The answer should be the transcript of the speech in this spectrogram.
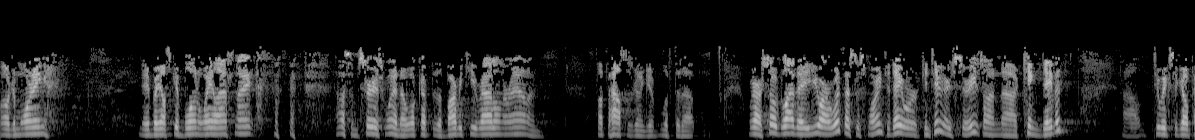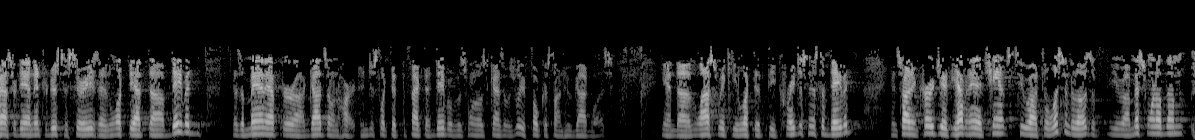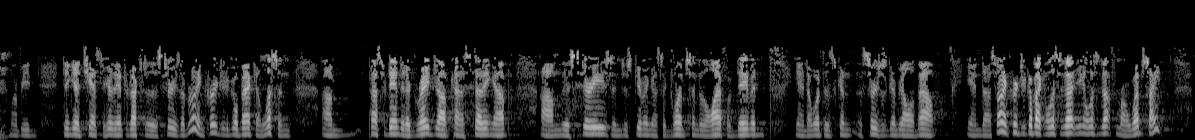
Well, good morning. Anybody else get blown away last night? that was some serious wind. I woke up to the barbecue rattling around and thought the house was going to get lifted up. We are so glad that you are with us this morning. Today we're continuing a series on uh, King David. Uh, two weeks ago, Pastor Dan introduced the series and looked at uh, David as a man after uh, God's own heart, and just looked at the fact that David was one of those guys that was really focused on who God was. And uh, last week he looked at the courageousness of David. And so I'd encourage you, if you haven't had a chance to uh, to listen to those, if you uh, missed one of them, or if you didn't get a chance to hear the introduction to this series, I'd really encourage you to go back and listen. Um, Pastor Dan did a great job kind of setting up um, this series and just giving us a glimpse into the life of David and uh, what this going, series is going to be all about. And uh, so I'd encourage you to go back and listen to that. You can listen to that from our website.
